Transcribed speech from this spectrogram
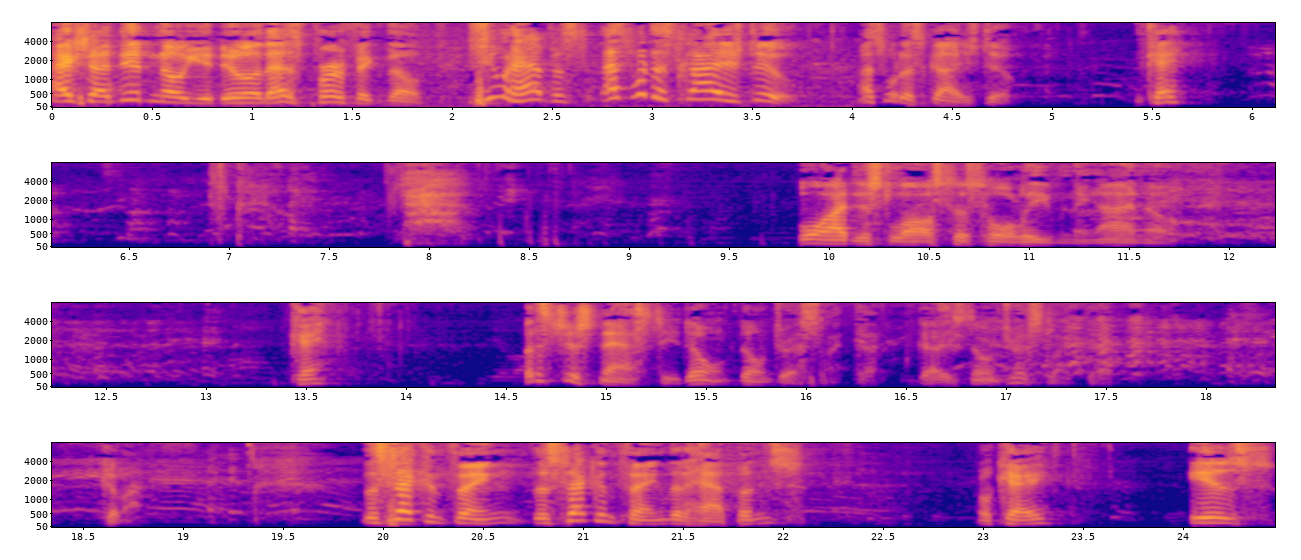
Actually, I didn't know you do it. That's perfect, though. See what happens? That's what us guys do. That's what us guys do. Okay? Boy, I just lost this whole evening. I know. Okay? But it's just nasty. Don't don't dress like that. Guys, don't dress like that. Come on. The second thing, the second thing that happens, okay, is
